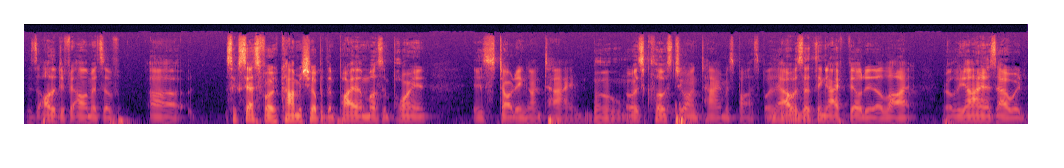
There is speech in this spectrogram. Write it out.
there's all the different elements of uh, success for a comedy show, but the probably the most important is starting on time. Boom. Or as close to on time as possible. That was the thing I failed it a lot early on. Is I would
